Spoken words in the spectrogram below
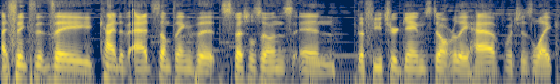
I think that they kind of add something that special zones in the future games don't really have, which is like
